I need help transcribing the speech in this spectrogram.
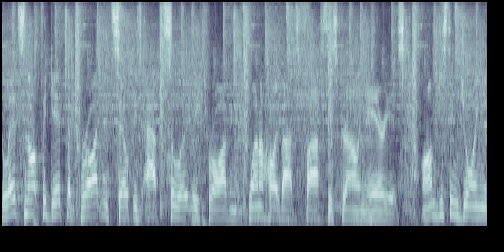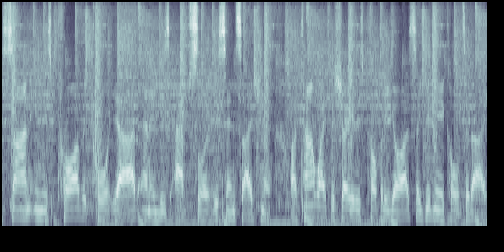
Let's not forget that Brighton itself is absolutely thriving. It's one of Hobart's fastest growing areas. I'm just enjoying the sun in this private courtyard and it is absolutely sensational. I can't wait to show you this property guys, so give me a call today.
